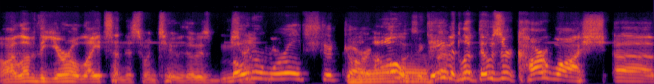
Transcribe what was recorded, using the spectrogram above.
Oh, I love the Euro lights on this one too. Those Motor giant- World Stuttgart. Oh, Looks David, look, those are car wash uh,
